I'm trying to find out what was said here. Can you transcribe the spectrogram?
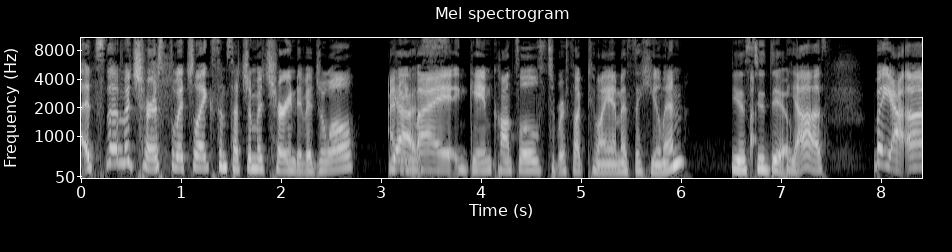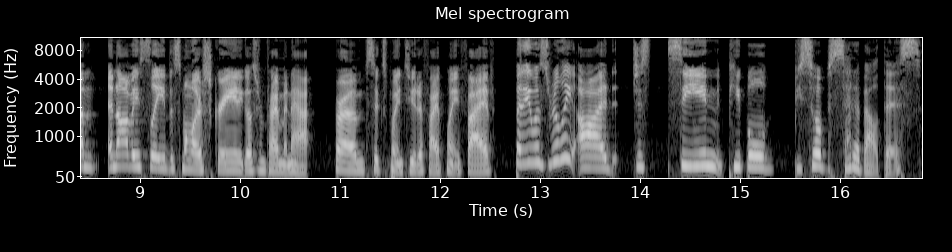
it's the mature Switch. Like, 'cause I'm such a mature individual. I need my game consoles to reflect who I am as a human. Yes, you do. Yes. But yeah, um, and obviously the smaller screen, it goes from five and a half from six point two to five point five. But it was really odd just seeing people be so upset about this.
